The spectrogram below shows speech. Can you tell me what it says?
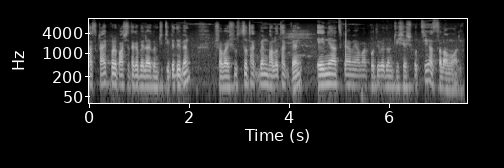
সাবস্ক্রাইব করে পাশে থাকা বেল আইকনটি টিপে দিবেন। সবাই সুস্থ থাকবেন, ভালো থাকবেন। এই নিয়ে আজকে আমি আমার প্রতিবেদনটি শেষ করছি। আসসালামু আলাইকুম।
